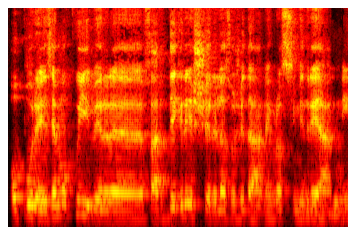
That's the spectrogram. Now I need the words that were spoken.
Oppure siamo qui per eh, far decrescere la società nei prossimi tre anni.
